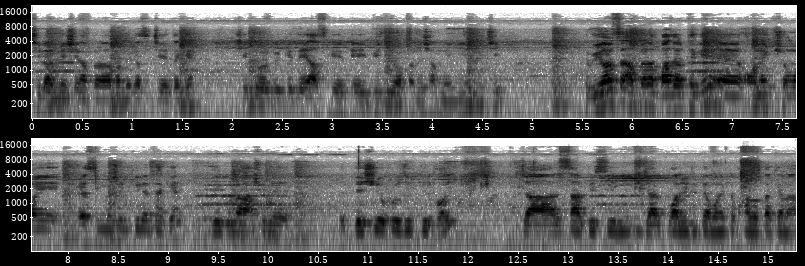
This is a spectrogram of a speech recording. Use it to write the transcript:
চিলার মেশিন আপনারা আমাদের কাছে চেয়ে থাকেন। সেই পরিপ্রেক্ষিতে আজকে এই ভিডিও আপনাদের সামনে নিয়ে এসেছি। ভিউয়ার্স আপনারা বাজার থেকে অনেক সময় ড্রেসিং মেশিন কিনে থাকেন, যেগুলো আসলে দেশীয় প্রযুক্তির হয়, যার সার্ভিসিং যার কোয়ালিটি তেমন একটা ভালো থাকে না।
